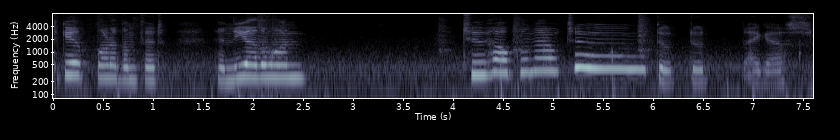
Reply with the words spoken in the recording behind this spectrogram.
to give one of them fit, and the other one to help him out too. Do do, I guess.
